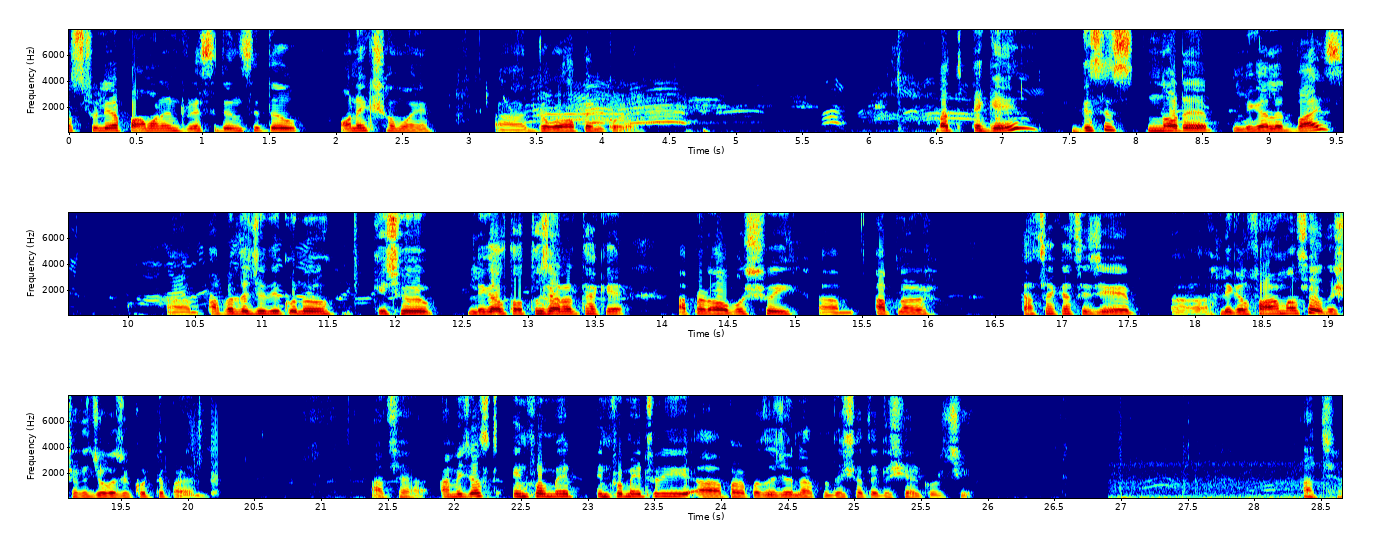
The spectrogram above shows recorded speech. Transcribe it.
অস্ট্রেলিয়ার পার্মানেন্ট রেসিডেন্সিতেও অনেক সময় ডোর ওপেন করে। But again this is not a legal advice আপনাদের যদি কোনো কিছু লিগাল তথ্য জানার থাকে, আপনারা অবশ্যই আপনার কাছাকাছি যে লিগাল ফার্ম আছে, ওদের সাথে যোগাযোগ করতে পারেন। আচ্ছা আমি জাস্ট ইনফরমেট ইনফরমেটরি পারপাজের জন্য আপনাদের সাথে এটা শেয়ার করছি। আচ্ছা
